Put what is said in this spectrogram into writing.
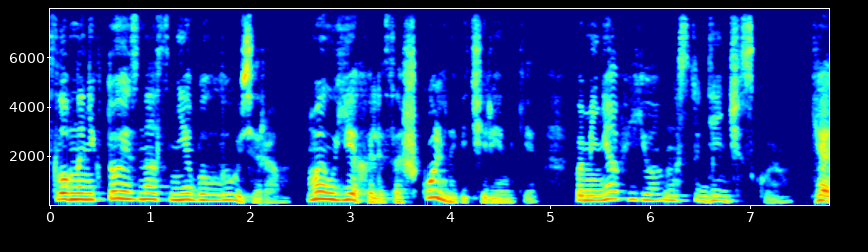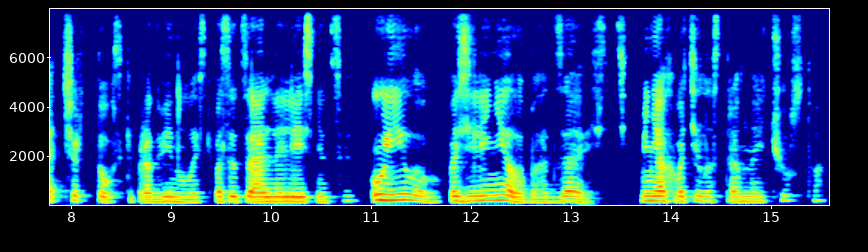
словно никто из нас не был лузером. Мы уехали со школьной вечеринки, поменяв ее на студенческую. Я чертовски продвинулась по социальной лестнице. Уиллоу позеленела бы от зависти. Меня охватило странное чувство,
